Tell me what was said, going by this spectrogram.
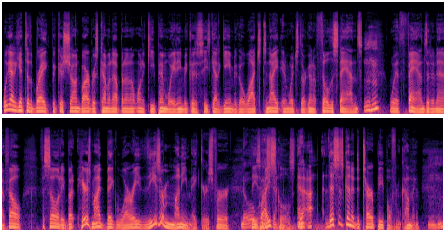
We got to get to the break because Shawn Barber's coming up, and I don't want to keep him waiting because he's got a game to go watch tonight in which they're going to fill the stands Mm-hmm. with fans at an NFL facility. But here's my big worry: these are money makers for No these high schools, and I, this is going to deter people from coming, Mm-hmm.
